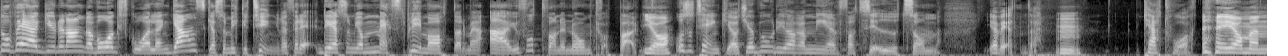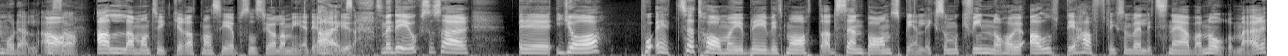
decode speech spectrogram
då väger ju den andra vågskålen ganska så mycket tyngre för det, det som jag mest blir matad med är ju fortfarande normkroppar. Ja. Och så tänker jag att jag borde göra mer för att se ut som, jag vet inte, Mm. catwalk ja men modell. ja, Alltså, alla man tycker att man ser på sociala medier Ja, är det ju. Men det är också så här, eh, ja på ett sätt har man ju blivit matad sen barnsben liksom och kvinnor har ju alltid haft liksom väldigt snäva normer.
